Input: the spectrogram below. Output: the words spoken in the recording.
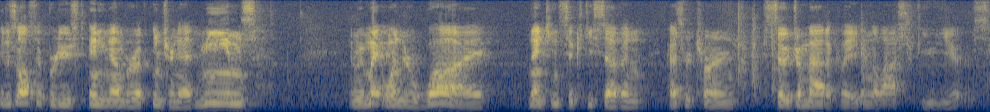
It has also produced any number of internet memes, and we might wonder why 1967 has returned so dramatically in the last few years.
